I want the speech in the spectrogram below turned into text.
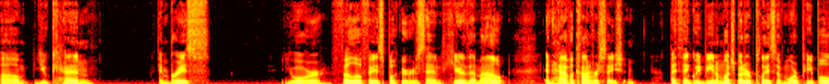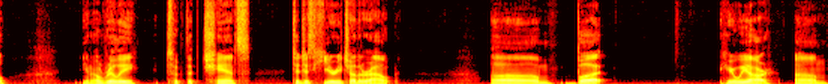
Um, you can embrace your fellow Facebookers and hear them out and have a conversation. I think we'd be in a much better place if more people, you know, really took the chance to just hear each other out um, but here we are. Um,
